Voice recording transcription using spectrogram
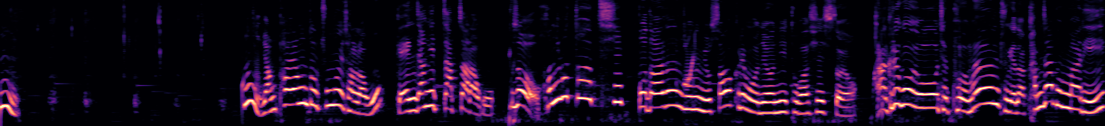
음. 음, 양파 향도 충분히 잘 나고 굉장히 짭짤하고 그래서 허니버터 칩보다는 저는 요 사워크림 어니언이 더 맛있어요. 아 그리고 요 제품은 두 개 다 감자 분말이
